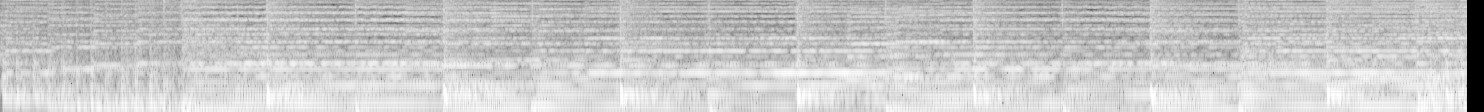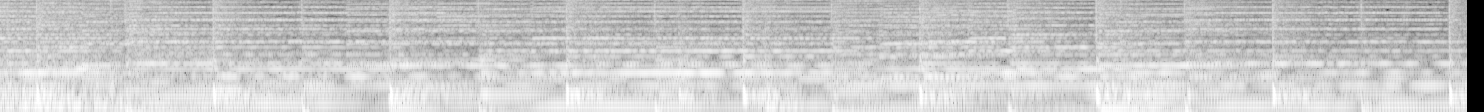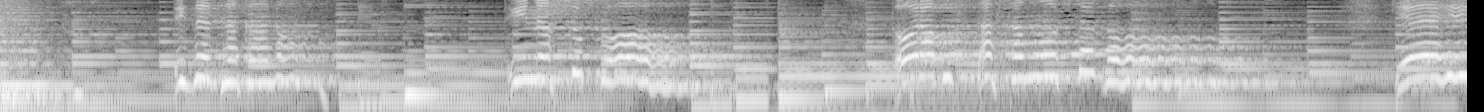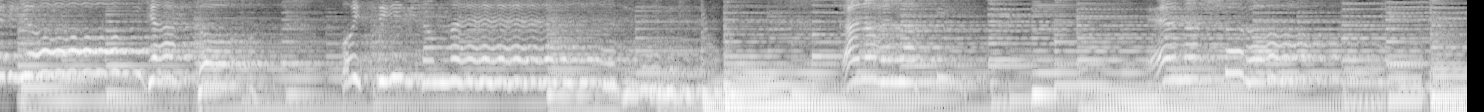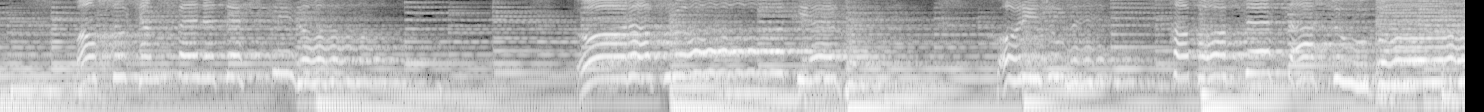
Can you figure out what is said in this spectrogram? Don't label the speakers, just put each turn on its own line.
Τι θες να κάνω, τι να σου πω Τώρα που φτάσαμε ως εδώ Και οι δυο γι' αυτό βοηθήσαμε Κάναμε λάθη φαίνεται σκληρό. Τώρα πρώτη εγώ χωρίζουμε Απόψε θα σου πω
